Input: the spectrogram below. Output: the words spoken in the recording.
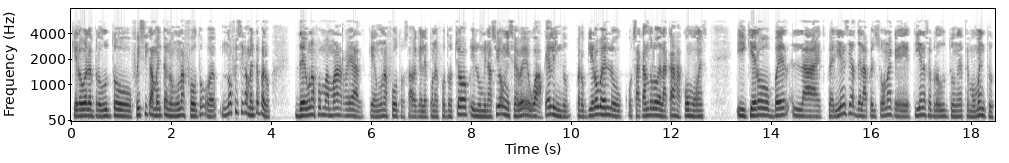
quiero ver el producto físicamente, no en una foto, no físicamente, pero de una forma más real que en una foto, sabe que le pone Photoshop, iluminación y se ve, wow, qué lindo, pero quiero verlo sacándolo de la caja, cómo es. Y quiero ver la experiencia de la persona que tiene ese producto en este momento.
